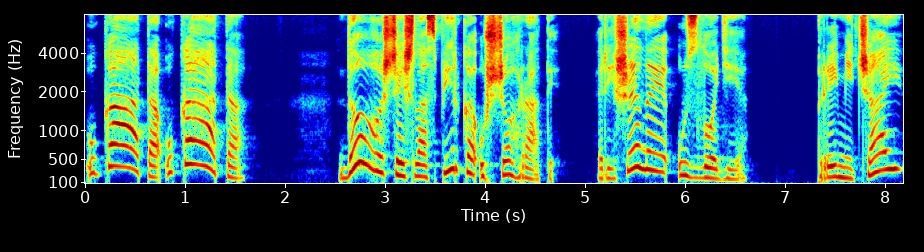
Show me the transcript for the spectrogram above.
у ката, у ката. Довго ще йшла спірка, у що грати. Рішили у злодія. Примічай,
